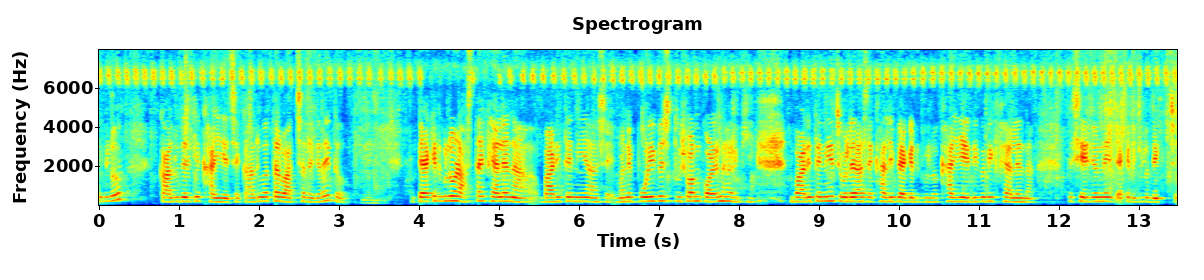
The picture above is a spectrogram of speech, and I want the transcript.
এগুলো কালুদেরকে খাইয়েছে। কালু আর তার বাচ্চাদেরকে, তাই তো? প্যাকেটগুলো রাস্তায় ফেলে না, বাড়িতে নিয়ে আসে। মানে পরিবেশ দূষণ করে না আর কি। বাড়িতে নিয়ে চলে আসে খালি প্যাকেটগুলো, খাইয়ে এদিক ওদিক ফেলে না। তো সেই জন্য এই প্যাকেটগুলো দেখছ।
